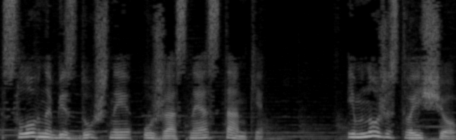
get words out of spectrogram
словно бездушные, ужасные останки. И множество еще,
